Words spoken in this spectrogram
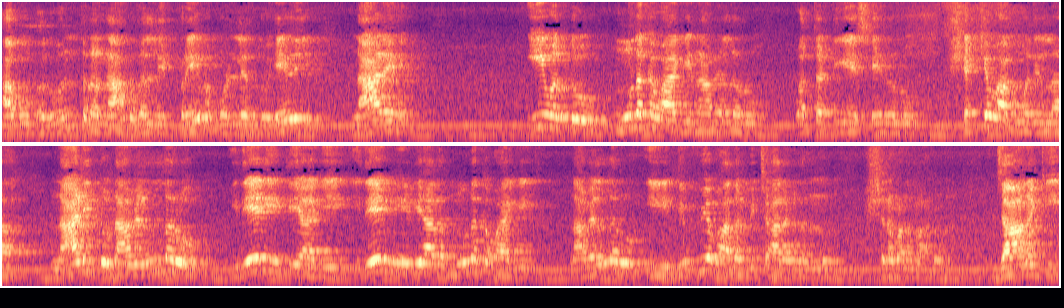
ಹಾಗೂ ಭಗವಂತನ ನಾಮದಲ್ಲಿ ಪ್ರೇಮ ಕೊಡಲೆಂದು ಹೇಳಿ ನಾಳೆ ಈ ಒಂದು ಮೂಲಕವಾಗಿ ನಾವೆಲ್ಲರೂ ಒತ್ತಟ್ಟಿಗೆ ಸೇರಲು ಶಕ್ಯವಾಗುವುದಿಲ್ಲ. ನಾಡಿದ್ದು ನಾವೆಲ್ಲರೂ ಇದೇ ರೀತಿಯಾಗಿ, ಇದೇ ಮೀಡಿಯಾದ ಮೂಲಕವಾಗಿ ನಾವೆಲ್ಲರೂ ಈ ದಿವ್ಯವಾದ ವಿಚಾರಗಳನ್ನು ಶ್ರವಣ ಮಾಡೋಣ. ಜಾನಕಿ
